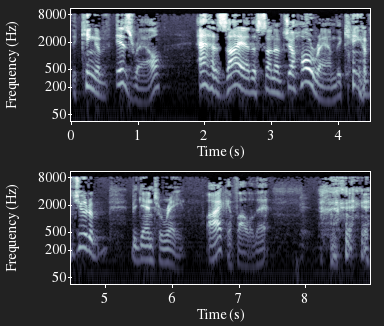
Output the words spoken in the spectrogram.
the king of Israel, Ahaziah, the son of Jehoram, the king of Judah, began to reign. I can follow that.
